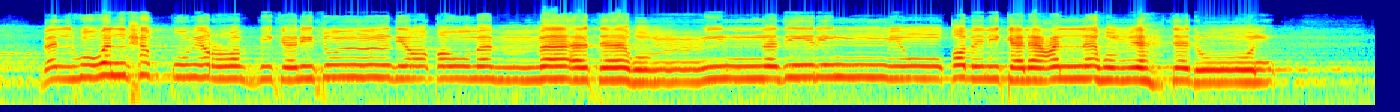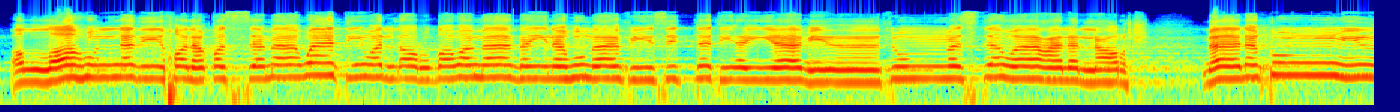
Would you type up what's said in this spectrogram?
بل هو الحق من ربك لتنذر قوما ما أتاهم من نذير من قبلك لعلهم يهتدون. الله الذي خلق السماوات والأرض وما بينهما في ستة أيام ثم استوى على العرش. ما لكم من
